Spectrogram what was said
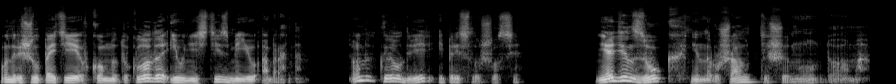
Он решил пойти в комнату Клода и унести змею обратно. Он открыл дверь и прислушался. Ни один звук не нарушал тишину дома.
